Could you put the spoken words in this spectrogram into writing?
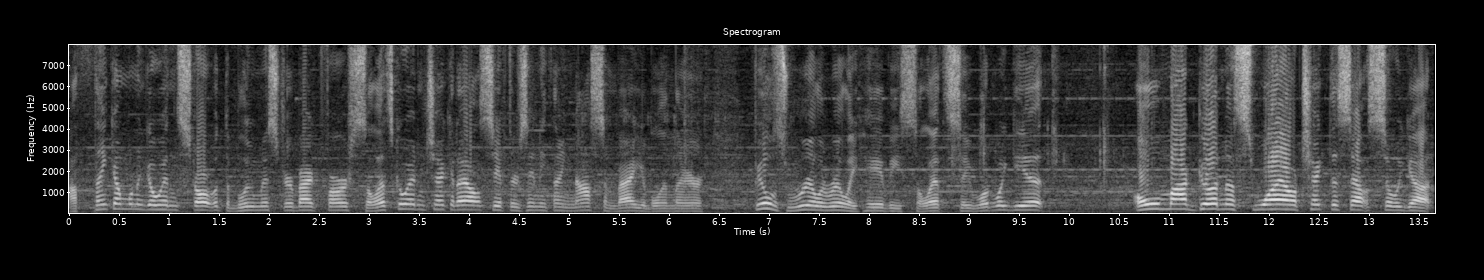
I think I'm going to go ahead and start with the blue mystery bag first. So let's go ahead and check it out, see if there's anything nice and valuable in there. Feels really, really heavy, so let's see. What do we get? Oh my goodness, wow, check this out. So we got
